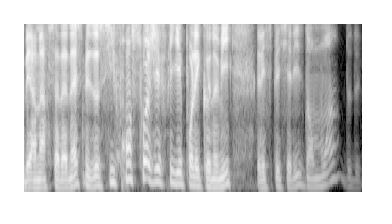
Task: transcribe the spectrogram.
Bernard Sananès, mais aussi François Geffrier pour l'économie, les spécialistes dans moins de deux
